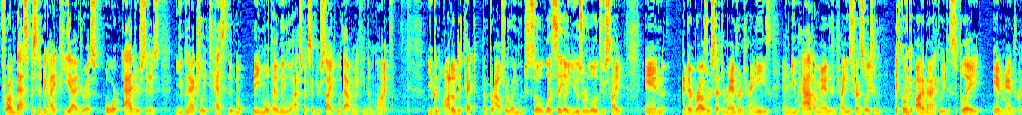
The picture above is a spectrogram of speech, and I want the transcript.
from that specific IP address or addresses, you can actually test the, the multilingual aspects of your site without making them live. You can auto detect the browser language. So let's say a user loads your site in and their browser is set to Mandarin Chinese, and you have a Mandarin Chinese translation, it's going to automatically display in Mandarin.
